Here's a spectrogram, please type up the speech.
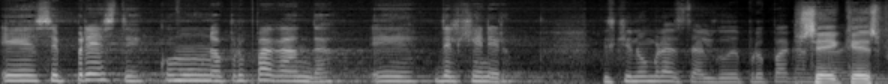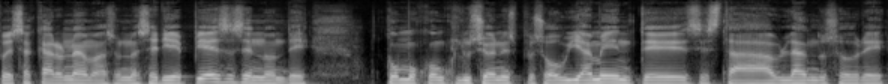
eh, se preste como una propaganda eh, del género. Es que nombraste algo de propaganda. Sé que después sacaron además una serie de piezas en donde como conclusiones, pues obviamente se está hablando sobre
